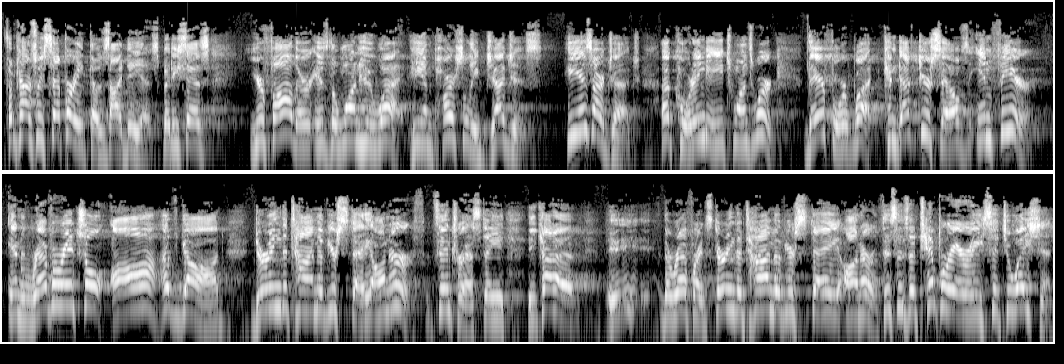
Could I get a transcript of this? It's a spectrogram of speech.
Sometimes we separate those ideas, but he says, Your Father is the one who what? He impartially judges. He is our judge according to each one's work. Therefore, what? Conduct yourselves in fear, in reverential awe of God during the time of your stay on earth. It's interesting. He, he kind of, the reference, during the time of your stay on earth. This is a temporary situation.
